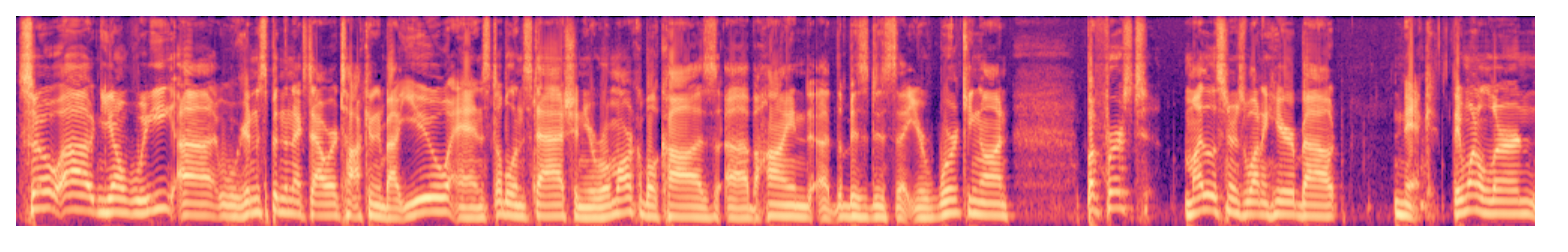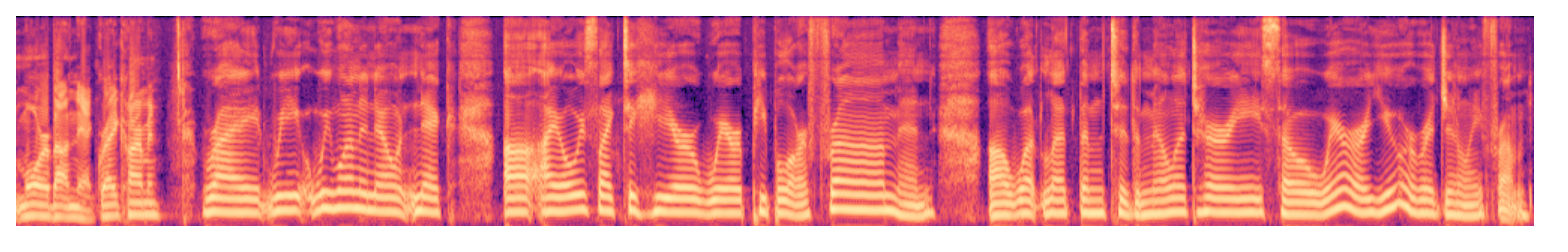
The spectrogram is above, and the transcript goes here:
So, uh, you know, we uh, we're going to spend the next hour talking about you and Stubble and Stash and your remarkable cause uh, behind uh, the business that you're working on. But first, my listeners want to hear about Nick. They want to learn more about Nick, right, Carmen? Right. We we want to know, Nick. Uh, I always like to hear where people are from and uh, what led them to the military. So, where are you originally from?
